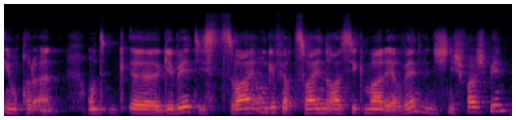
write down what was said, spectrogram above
im Koran. Und äh, Gebet ist zwei, ungefähr 32 Mal erwähnt, wenn ich nicht falsch bin.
